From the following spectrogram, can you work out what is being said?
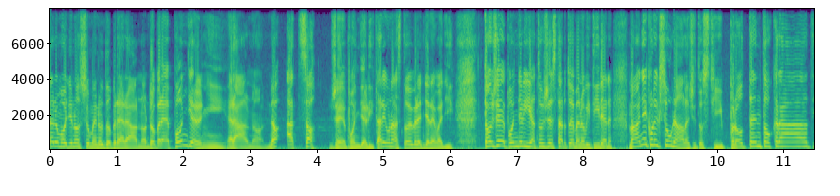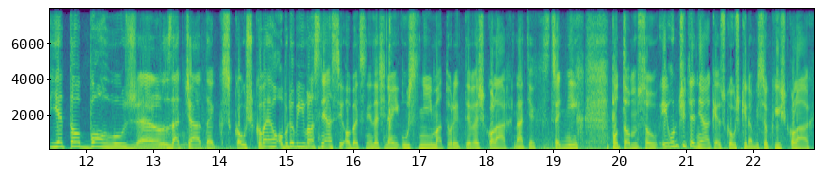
7 hodin 8 minut, dobré ráno, dobré pondělní ráno. No a co, že je pondělí? Tady u nás to evidentně nevadí. To, že je pondělí a to, že startujeme nový týden, má několik sounáležitostí. Pro tentokrát je to bohužel začátek zkouškového období vlastně asi obecně. Začínají ústní maturity ve školách na těch středních, potom jsou i určitě nějaké zkoušky na vysokých školách,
